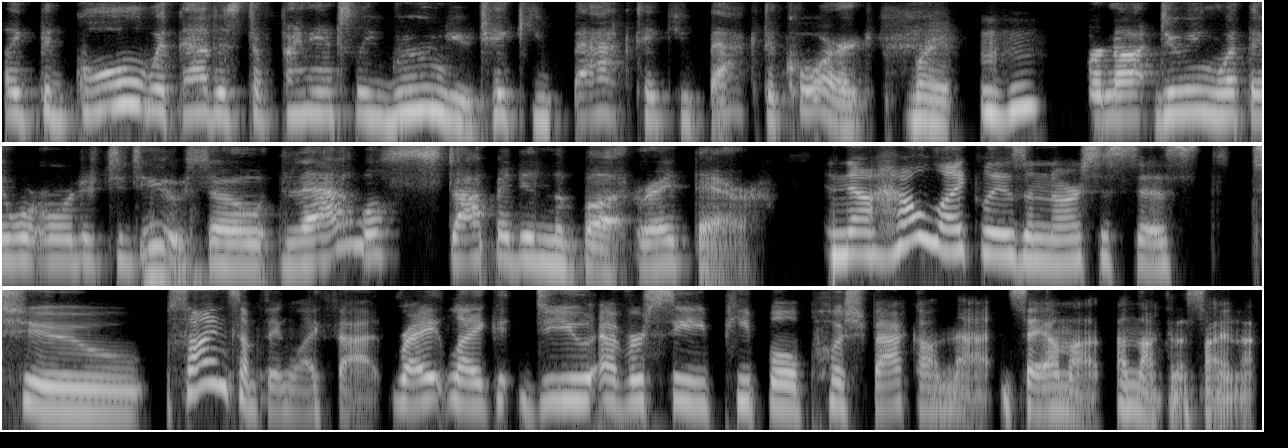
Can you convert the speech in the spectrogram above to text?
like the goal with that is to financially ruin you, take you back, take you back to court Right. hmm for not doing what they were ordered to do. So that will stop it in the butt right there. Now, how likely is a narcissist to sign something like that? Right? Like, do you ever see people push back on that and say, "I'm not, I'm not going to sign that"?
